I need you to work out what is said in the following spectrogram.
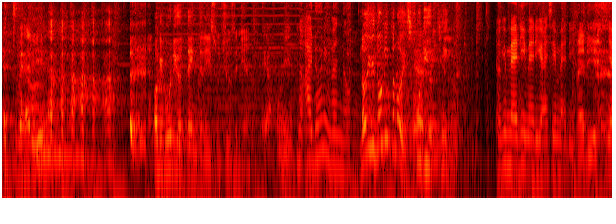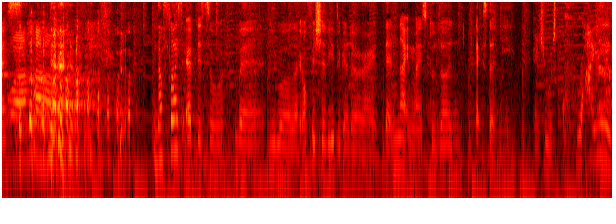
It's very. okay, who do you think Denise will choose in the end? Yeah, who do you No, I don't even know. No, you don't need to know. It's who do you we need to think? know. Okay, Maddie, Maddie, I say Maddie. Maddie. Yes. the first episode where we were like officially together, right? That night my student texted me and she was crying.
